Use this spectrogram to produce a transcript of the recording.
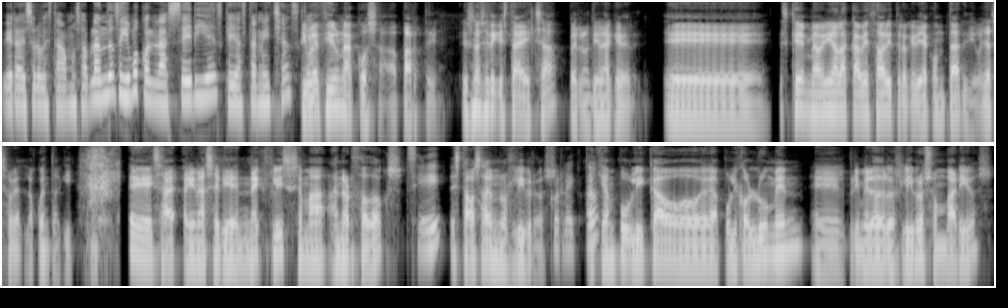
era eso lo que estábamos hablando. Seguimos con las series que ya están hechas. te iba a que- decir una cosa aparte. Es una serie que está hecha, pero no tiene nada que ver. Eh, es que me ha venido a la cabeza ahora y te lo quería contar y digo, ya se lo cuento aquí. Eh, hay una serie en Netflix que se llama Unorthodox. Sí, Está basada en unos libros. Correcto. Aquí han publicado, ha publicado Lumen, eh, el primero de los libros, son varios.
